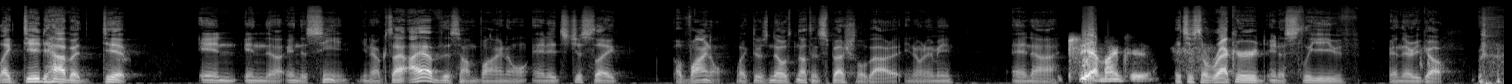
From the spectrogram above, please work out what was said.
like did have a dip in in the in the scene, you know, because I, I have this on vinyl and it's just like a vinyl, like there's no nothing special about it, you know what I mean? And uh, yeah, mine too. It's just a record in a sleeve, and there you go.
